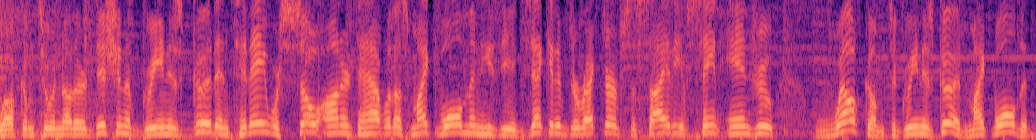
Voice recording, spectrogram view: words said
Welcome to another edition of Green is Good. And today we're so honored to have with us Mike Waldmann. He's the Executive Director of Society of St. Andrew. Welcome to Green is Good, Mike Waldmann.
